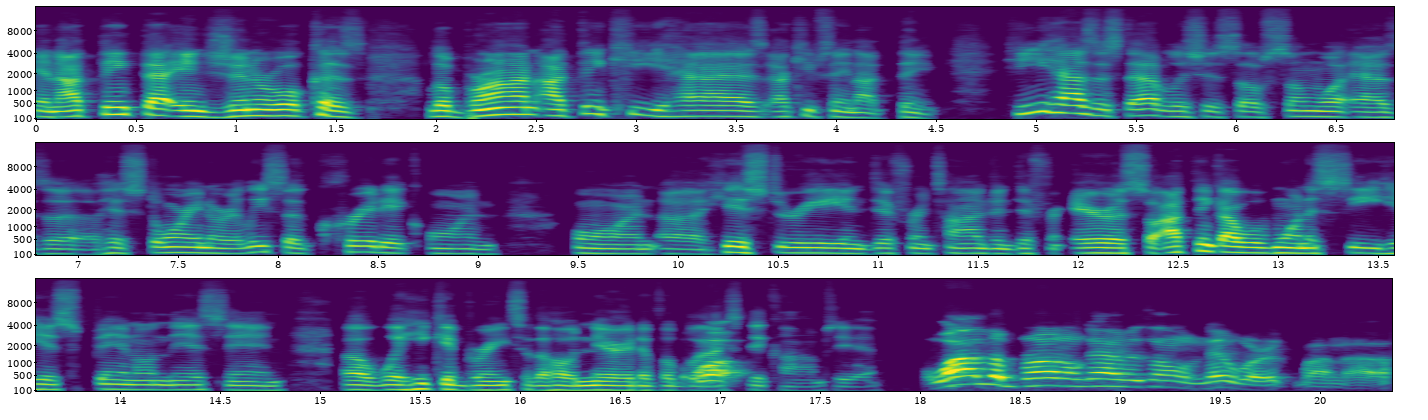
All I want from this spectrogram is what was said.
and I think that in general, because LeBron, I think he has. I keep saying I think he has established himself somewhat as a historian or at least a critic on on uh, history and different times and different eras. So I think I would want to see his spin on this and uh, what he could bring to the whole narrative of black Well, sitcoms. Yeah, Why LeBron don't got his own network by now?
